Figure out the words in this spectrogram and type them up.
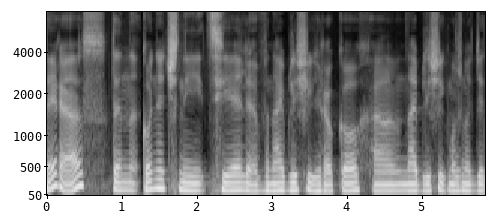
teraz ten konečný cieľ v najbližších rokoch a v najbližších možno 10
